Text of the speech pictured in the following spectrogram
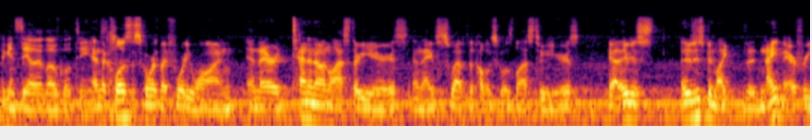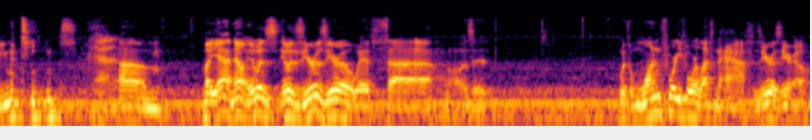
against the other local teams. and the closest score is by 41. And they're 10 and 0 in the last three years, and they've swept the public schools the last two years. Yeah, they've just it's just been like the nightmare for Yuma teams. yeah, Um, but yeah, no, it was it was zero zero with uh, what was it? With 144 left in the half, zero zero.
